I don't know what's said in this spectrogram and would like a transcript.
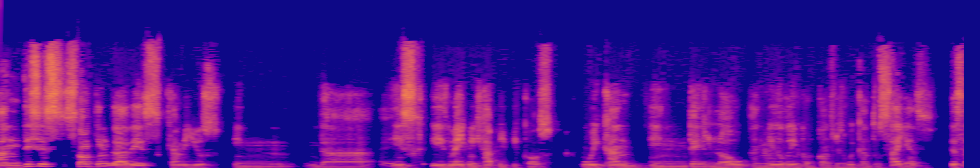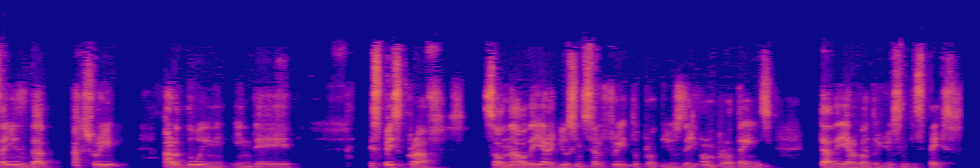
And this is something that is can be used in the is is make me happy because we can in the low and middle income countries we can do science, the science that actually are doing in the spacecraft. So now they are using cell-free to produce their own proteins that they are going to use in the space.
